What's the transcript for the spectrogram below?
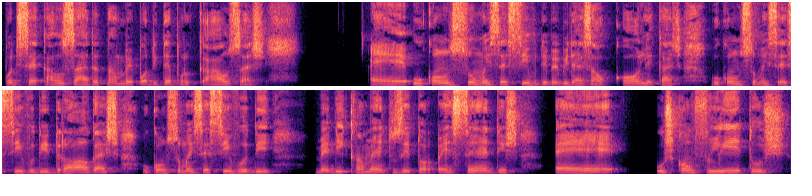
pode ser causada também, pode ter por causas é, o consumo excessivo de bebidas alcoólicas, o consumo excessivo de drogas, o consumo excessivo de medicamentos entorpecentes, é, os conflitos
